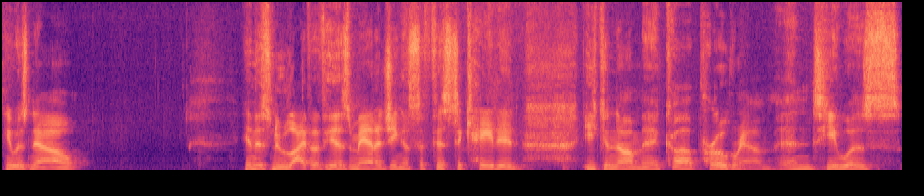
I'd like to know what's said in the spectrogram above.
he was now in this new life of his managing a sophisticated economic uh, program. And he was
